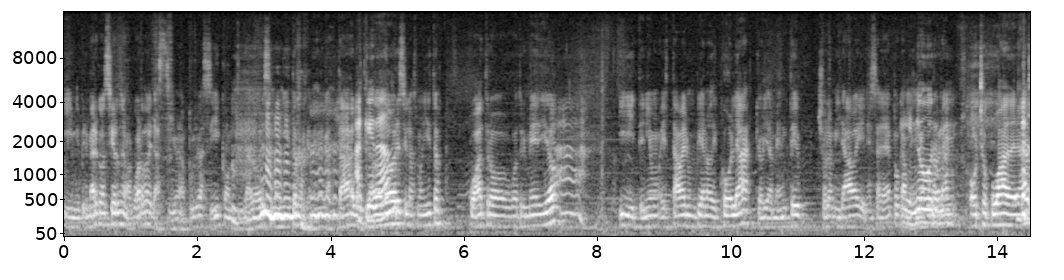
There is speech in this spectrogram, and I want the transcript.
Y mi primer concierto, se me acuerdo, era así, una pulga así, con tiradores y moñitos, porque me encantaban los tiradores y los moñitos, cuatro, cuatro y medio. Ah. Y tenía, estaba en un piano de cola, que obviamente yo lo miraba y en esa época me eran ocho cuadras,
